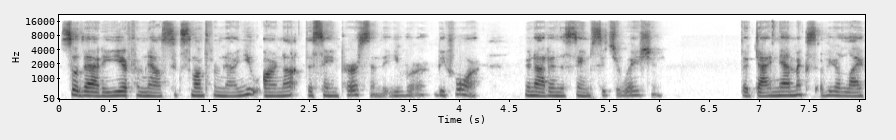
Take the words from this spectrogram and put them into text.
so that a year from now, six months from now, you are not the same person that you were before. You're not in the same situation. The dynamics of your life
